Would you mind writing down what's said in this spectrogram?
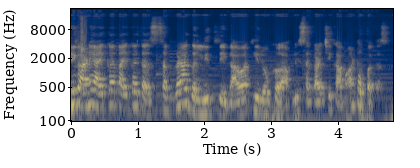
ही गाणी ऐकत ऐकतच सगळ्या गल्लीतली गावातली लोक आपली सकाळची कामं आटोपत असत.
